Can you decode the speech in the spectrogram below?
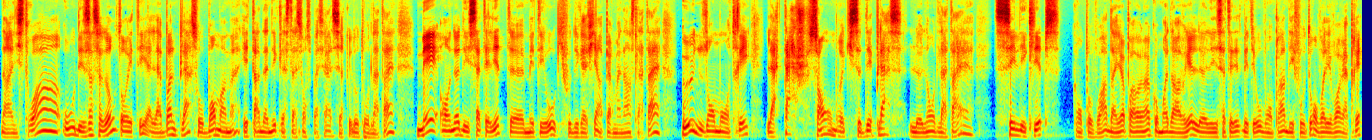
dans l'histoire où des astronautes ont été à la bonne place au bon moment, étant donné que la station spatiale circule autour de la Terre. Mais on a des satellites euh, météo qui photographient en permanence la Terre. Eux nous ont montré la tache sombre qui se déplace le long de la Terre. C'est l'éclipse qu'on peut voir. D'ailleurs, probablement qu'au mois d'avril, les satellites météo vont prendre des photos. On va les voir après.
